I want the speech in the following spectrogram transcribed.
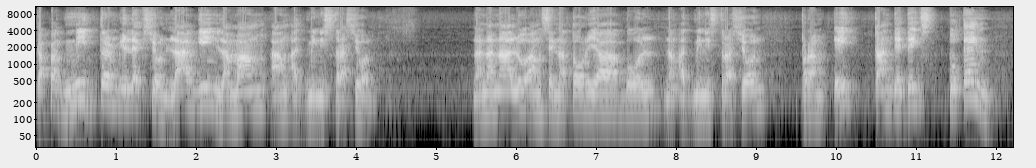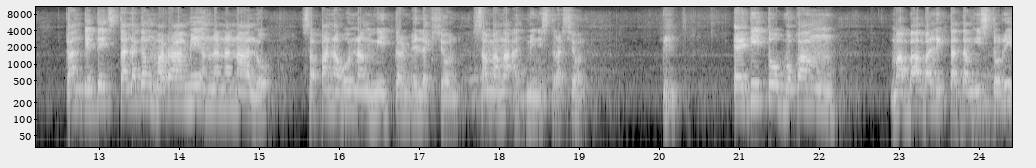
kapag midterm election, laging lamang ang administrasyon. Nananalo ang senatorial ng administrasyon from 8 candidates to 10 candidates. Talagang marami ang nananalo sa panahon ng midterm election sa mga administrasyon. eh dito mukhang mababaliktad ang history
